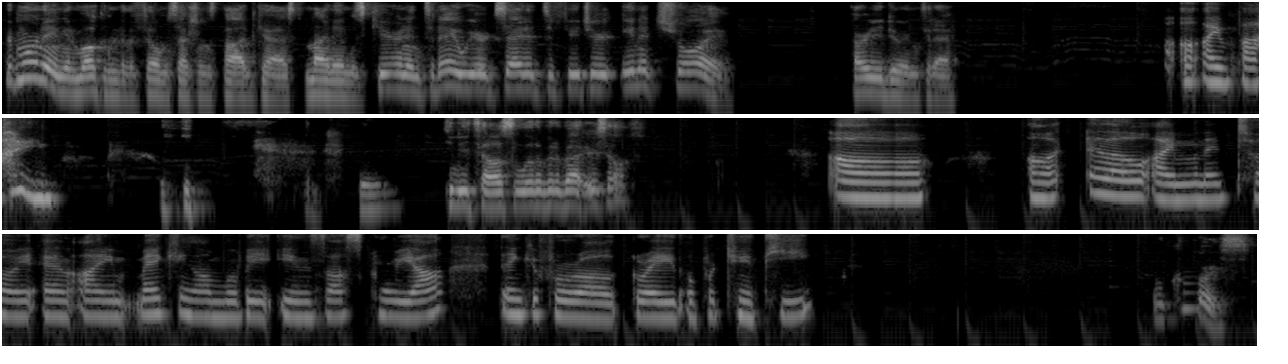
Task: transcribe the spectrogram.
Good morning and welcome to the Film Sessions podcast. My name is Kieran and today we are excited to feature Eunhye Choi. How are you doing today? Oh, I'm fine. Can you tell us a little bit about yourself? Uh, uh, hello, I'm Eunhye Choi and I'm making a movie in South Korea. Thank you for a great opportunity. Of course.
